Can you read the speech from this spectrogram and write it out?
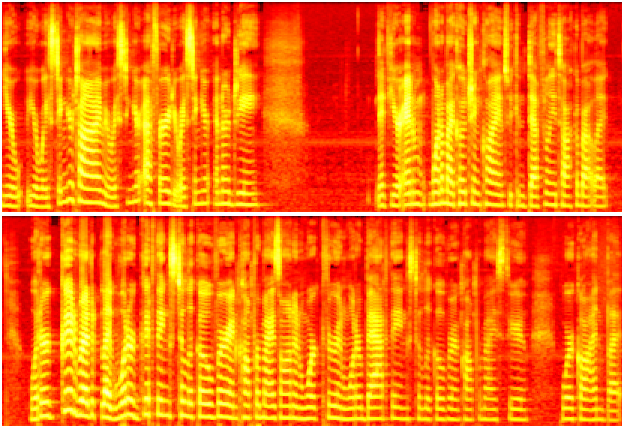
You're you're wasting your time, you're wasting your effort, you're wasting your energy. If you're in one of my coaching clients, we can definitely talk about like what are good red like what are good things to look over and compromise on and work through and what are bad things to look over and compromise through, work on, but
